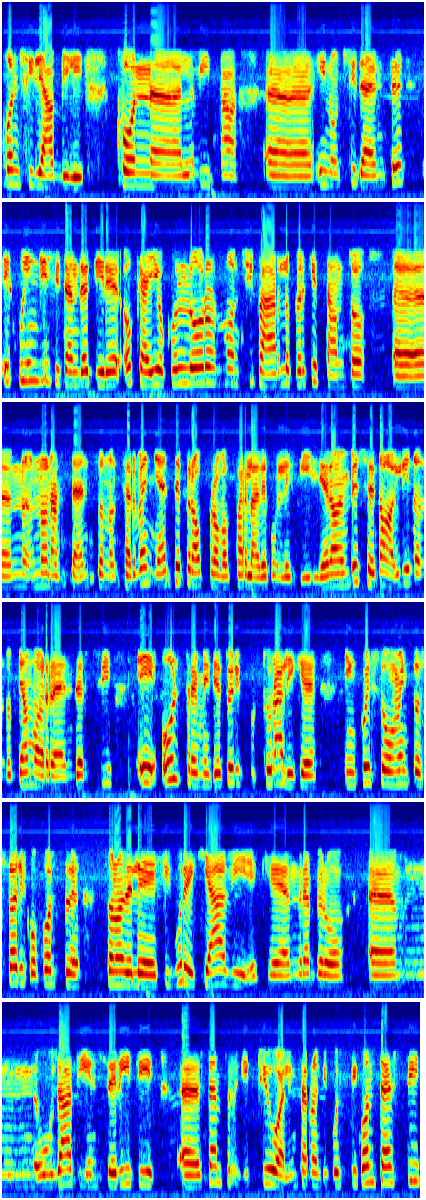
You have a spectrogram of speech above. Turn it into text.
conciliabili con eh, la vita eh, in Occidente e quindi si tende a dire ok io con loro non ci parlo perché tanto eh, n- non ha senso, non serve a niente, però provo a parlare con le figlie. No? Invece no, lì non dobbiamo arrenderci e oltre ai mediatori culturali che in questo momento storico forse sono delle figure chiavi e che andrebbero ehm, usati, inseriti eh, sempre di più all'interno di questi contesti,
